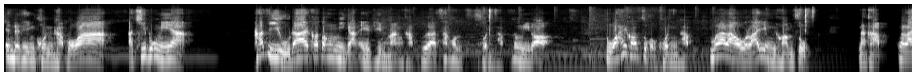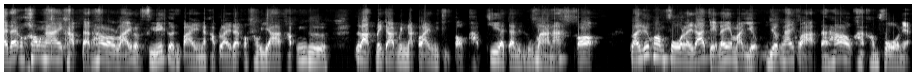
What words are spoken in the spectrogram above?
เอนเตอร์เทนคนครับ เพราะว่าอาชีพพวกนี้อะถ้าจะอยู่ได้ก็ต้องมีการเอนเตอร์เทนบ้างครับ เพื่อสร้างคนคนครับตรงนี้ก็ถือว่าให้ความสุขกับคนครับ เมื่อเราไลฟ์อย่างมีความสุขนะครับรายได้ก็เข้าง่ายครับ แต่ถ้าเราไลฟ์แบบซีเรียสเกินไปนะครับรายได้ก็เข้ายากครับนี่คือหลักในการเป็นนักไลฟ์ในทิกตอกครับ ที่อาจารย์เรียนรู้มานะ ก็ รายได้วยความโฟล์รายได้เจ๋งได้มาเยอะเยอะง่ายกว่า แต่ถ้าเราขาดความโฟล์เนี่ย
